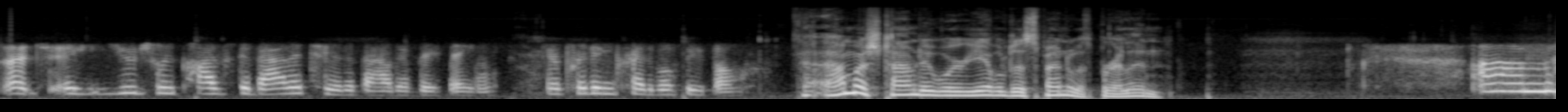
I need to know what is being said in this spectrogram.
such a hugely positive attitude about everything. They're pretty incredible people. How much time did were you able to spend with Berlin? Um,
